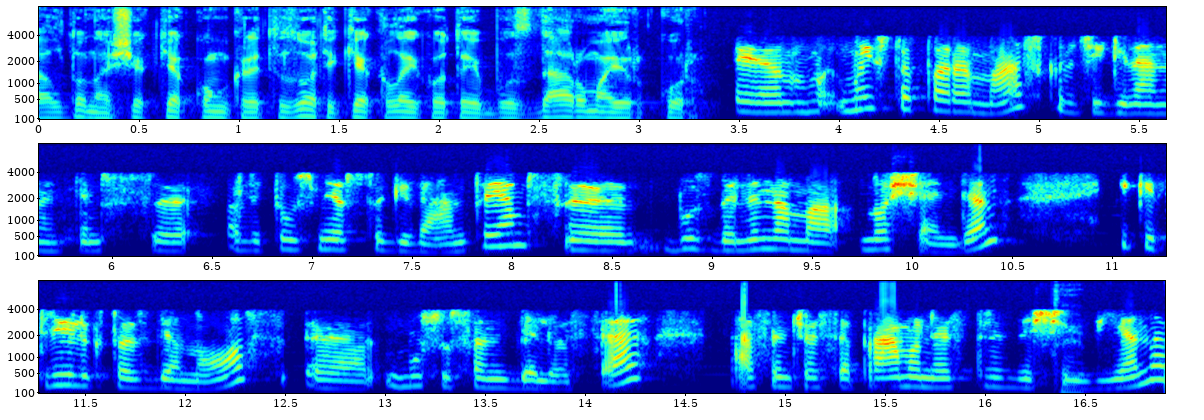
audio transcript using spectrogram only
Aldona, šiek tiek konkretizuoti, kiek laiko tai bus daroma ir kur? E, maisto parama skurdžiai gyvenantiems e, Alitaus miesto gyventojams e, bus dalinama nuo šiandien iki 13 dienos mūsų sandėliuose esančiose pramonės 31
